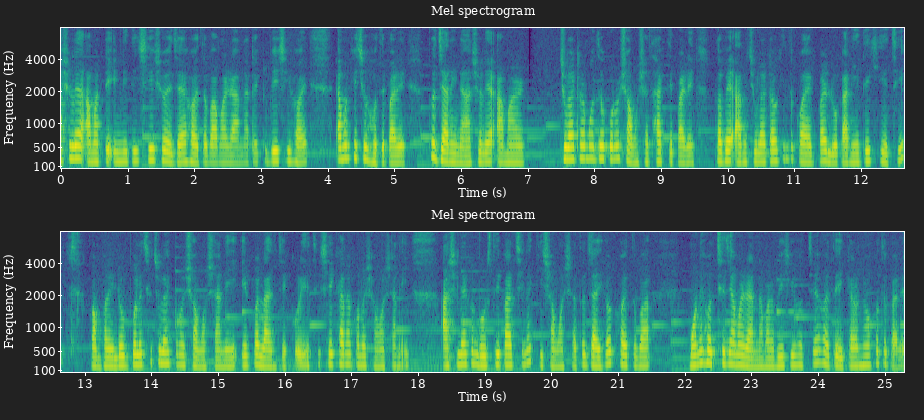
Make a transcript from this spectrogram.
আসলে আমারটা এমনিতেই শেষ হয়ে যায় হয়তো বা আমার রান্নাটা একটু বেশি হয়, এমন কিছু হতে পারে। তো জানি না, আসলে আমার চুলাটার মধ্যেও কোনো সমস্যা থাকতে পারে। তবে আমি চুলাটাও কিন্তু কয়েকবার লোক আনিয়ে দেখিয়েছি। কোম্পানির লোক বলেছে চুলায় কোনো সমস্যা নেই, এরপর লাইন চেক করিয়েছি সেখানে কোনো সমস্যা নেই। আসলে এখন বুঝতেই পারছি না কি সমস্যা, তো যাই হোক হয়তো বা মনে হচ্ছে যে আমার রান্না বাড়া বেশি হচ্ছে, হয়তো এই কারণেও হতে পারে।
